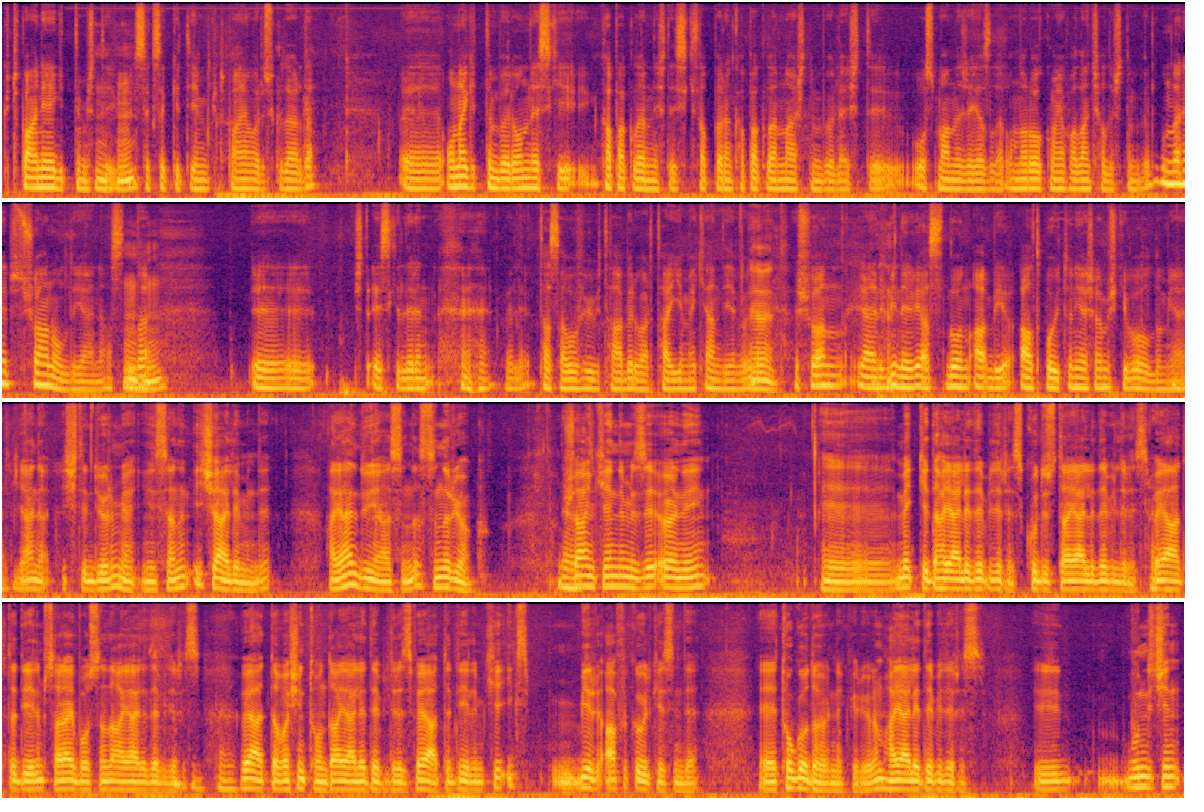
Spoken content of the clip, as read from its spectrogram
kütüphaneye gittim işte hı hı. sık sık gittiğim bir kütüphane var Üsküdar'da. Ee, ona gittim böyle onun eski kapaklarını işte eski kitapların kapaklarını açtım böyle işte Osmanlıca yazılar onları okumaya falan çalıştım böyle. Bunlar hepsi şu an oldu yani aslında hı hı. E, işte eskilerin böyle tasavvufi bir tabir var tayyi mekan diye böyle. Evet. Şu an yani bir nevi aslında onun bir alt boyutunu yaşamış gibi oldum yani. Yani işte diyorum ya insanın iç aleminde hayal dünyasında sınır yok. Evet. Şu an kendimizi örneğin e, Mekke'de hayal edebiliriz. Kudüs'te hayal edebiliriz. Evet. Veyahut da diyelim Saraybosna'da hayal edebiliriz. evet. Veyahut da Washington'da hayal edebiliriz. Veyahut da diyelim ki X bir Afrika ülkesinde e, Togo'da örnek veriyorum hayal edebiliriz. E, bunun için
